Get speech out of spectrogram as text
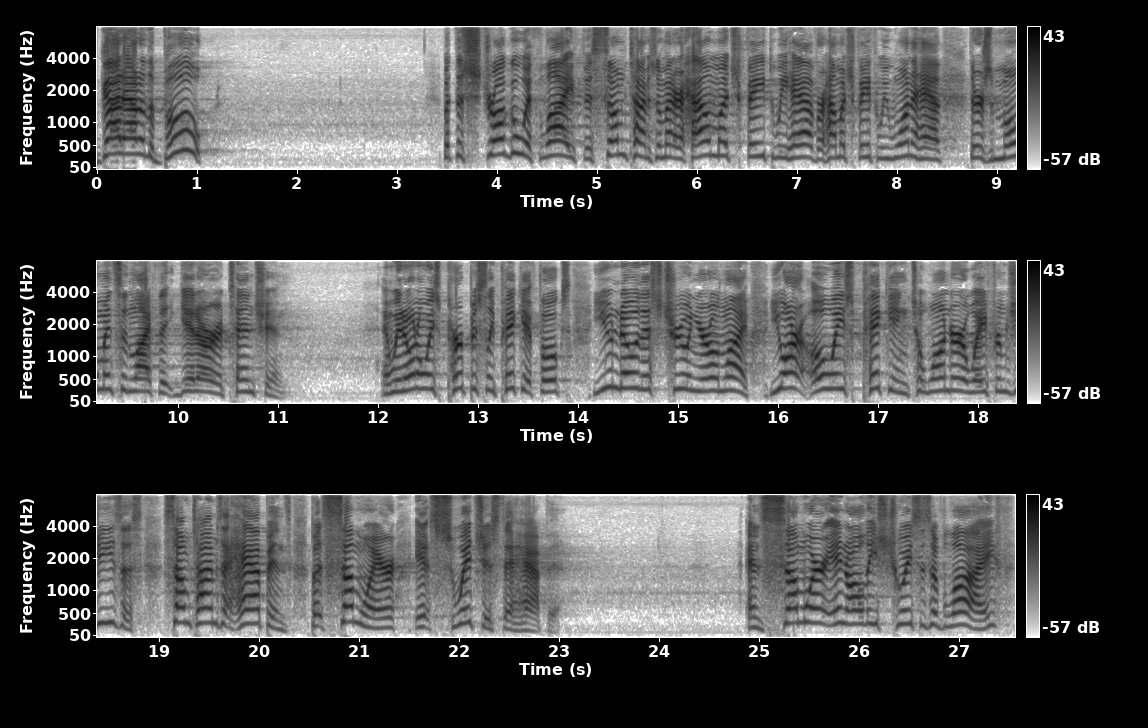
got out of the boat. But the struggle with life is sometimes, no matter how much faith we have or how much faith we want to have, there's moments in life that get our attention. And we don't always purposely pick it, folks. You know this true in your own life. You aren't always picking to wander away from Jesus. Sometimes it happens, but somewhere it switches to happen. And somewhere in all these choices of life,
